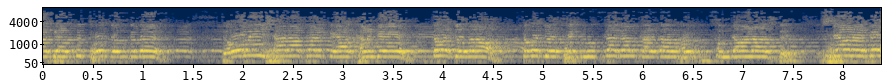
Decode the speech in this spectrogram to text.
چمکتا پیا کتوں چمکتا تو وہ بھی اشارہ کر کے آخر گے توجہ ذرا توجہ اتنے نقطہ گل کر کر سمجھا سیانے کہ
